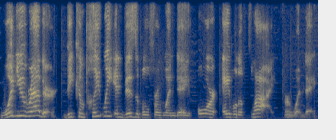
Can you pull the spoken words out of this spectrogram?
Would you rather be completely invisible for one day or able to fly for one day?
